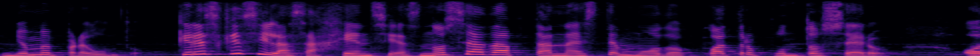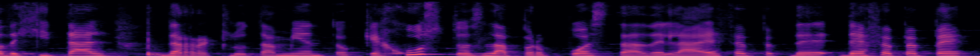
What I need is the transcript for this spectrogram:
yo me pregunto, ¿crees que si las agencias no se adaptan a este modo 4.0 o digital de reclutamiento, que justo es la propuesta de la de, FPP,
